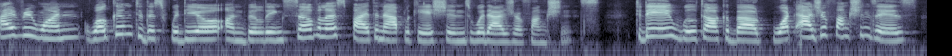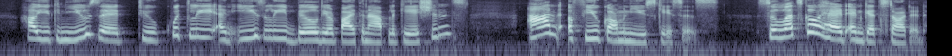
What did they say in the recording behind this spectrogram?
Hi everyone, welcome to this video on building serverless Python applications with Azure Functions. Today we'll talk about what Azure Functions is, how you can use it to quickly and easily build your Python applications, and a few common use cases. So let's go ahead and get started.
